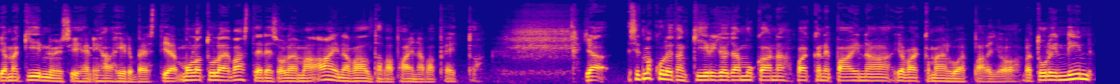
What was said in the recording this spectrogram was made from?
ja mä kiinnyin siihen ihan hirveästi. Ja mulla tulee vasta edes olemaan aina valtava painava peitto. Ja sitten mä kuljetan kirjoja mukana, vaikka ne painaa ja vaikka mä en lue paljon. Mä tulin niin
